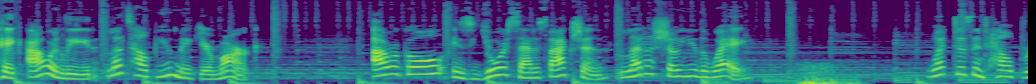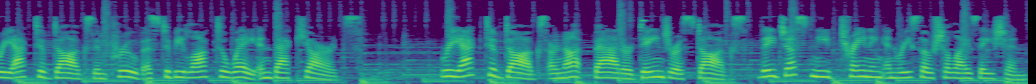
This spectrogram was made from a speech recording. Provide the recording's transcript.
Take our lead, let's help you make your mark. Our goal is your satisfaction. Let us show you the way. What doesn't help reactive dogs improve is to be locked away in backyards. Reactive dogs are not bad or dangerous dogs, they just need training and resocialization.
